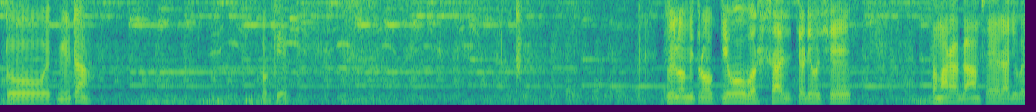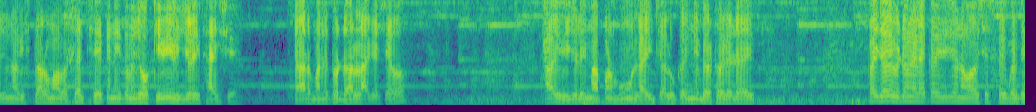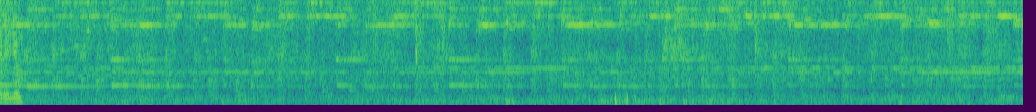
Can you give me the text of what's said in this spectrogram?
તો એક મિનિટ, હા. ઓકે. જોઈ મિત્રો, કેવો વરસાદ ચડ્યો છે. તમારા ગામ, શહેર, આજુબાજુના વિસ્તારોમાં વરસાદ છે કે નહીં? તમે જો કેવી વીજળી થાય છે. યાર, મને તો ડર લાગે છે, હો. આવી વીજળીમાં પણ હું લાઈવ ચાલુ કરીને બેઠો એટલે ડાયરેક્ટ ભાઈ જવે વિડીયોને લાઈક કરી દેજો, નવા સબસ્ક્રાઈબ કરી દેજો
